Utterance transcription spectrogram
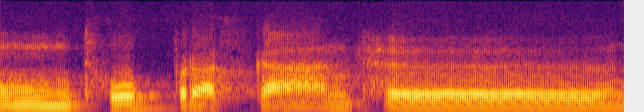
งทุกประการเทิน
